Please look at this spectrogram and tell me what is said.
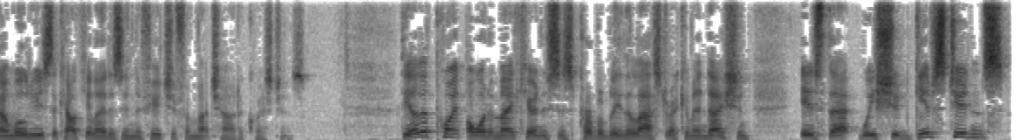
And we'll use the calculators in the future for much harder questions. The other point I want to make here, and this is probably the last recommendation, is that we should give students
